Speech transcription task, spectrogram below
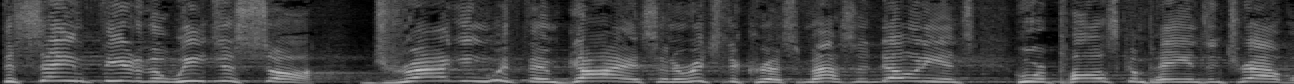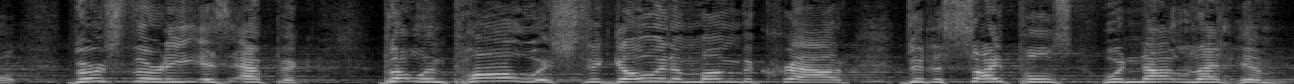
The same theater that we just saw, dragging with them Gaius and Aristarchus, Macedonians who were Paul's companions in travel. Verse 30 is epic. But when Paul wished to go in among the crowd, the disciples would not let him.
